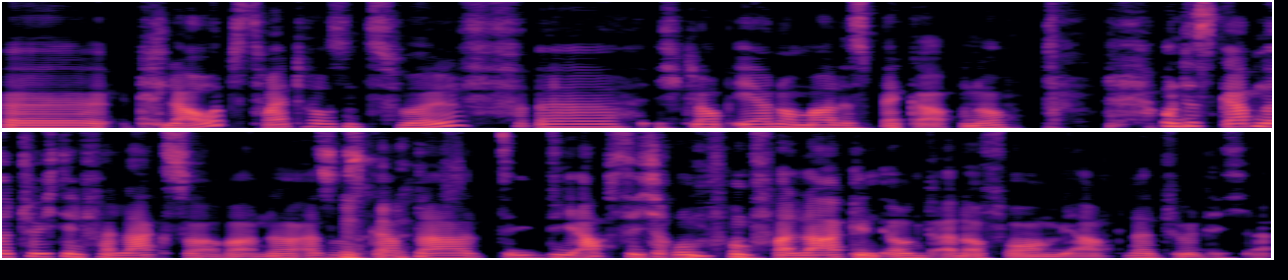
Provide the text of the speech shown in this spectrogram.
Äh, Cloud 2012, äh, ich glaube eher normales Backup, ne? Und es gab natürlich den Verlagsserver, ne? Also, es gab da die die Absicherung vom Verlag in irgendeiner Form, ja, natürlich, ja.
